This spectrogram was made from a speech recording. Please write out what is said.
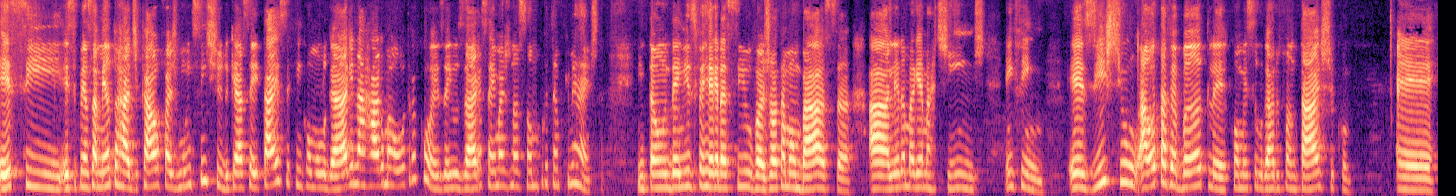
esse, esse pensamento radical faz muito sentido, que é aceitar esse fim como lugar e narrar uma outra coisa, e usar essa imaginação para o tempo que me resta. Então, Denise Ferreira da Silva, J. Mombassa, a Leda Maria Martins, enfim, Existe um, a Otávia Butler, como esse lugar do fantástico, é,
